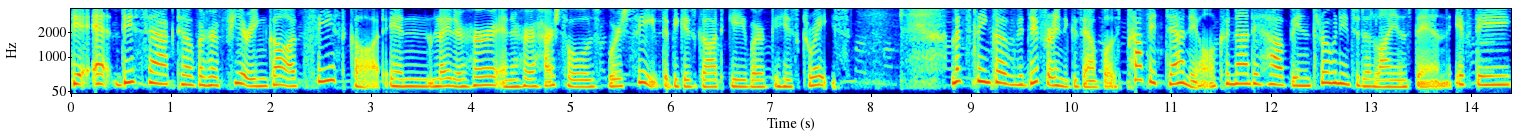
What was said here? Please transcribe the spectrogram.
The, uh, this act of her fearing God pleased God, and later her and her households were saved because God gave her His grace. Let's think of different examples. Prophet Daniel could not have been thrown into the lion's den if they,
